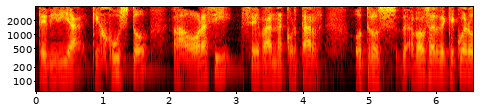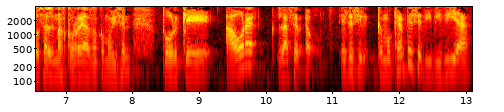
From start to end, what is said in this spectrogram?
te diría que justo ahora sí se van a cortar otros, vamos a ver de qué cuero salen más correas, ¿no? Como dicen, porque ahora, la, es decir, como que antes se dividía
